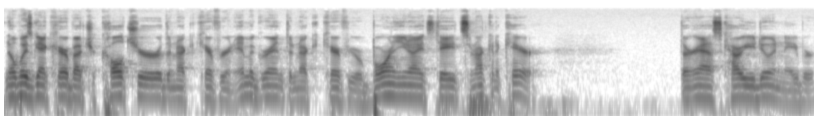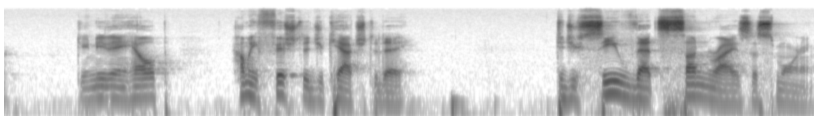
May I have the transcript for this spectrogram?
Nobody's going to care about your culture. They're not going to care if you're an immigrant. They're not going to care if you were born in the United States. They're not going to care. They're going to ask, How are you doing, neighbor? Do you need any help? How many fish did you catch today? Did you see that sunrise this morning?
